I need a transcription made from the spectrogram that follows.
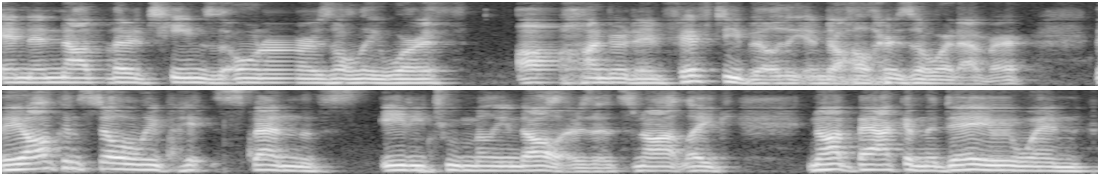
and another team's owner is only worth 150 billion dollars or whatever. They all can still only pay, spend 82 million dollars. It's not like not back in the day when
